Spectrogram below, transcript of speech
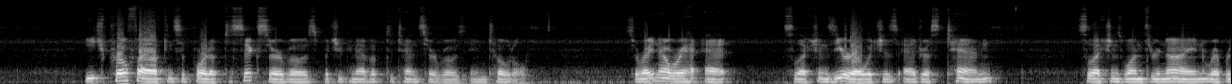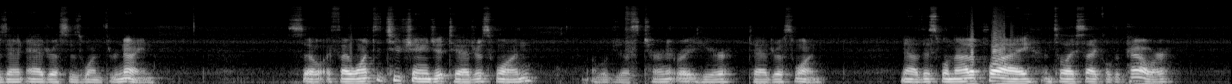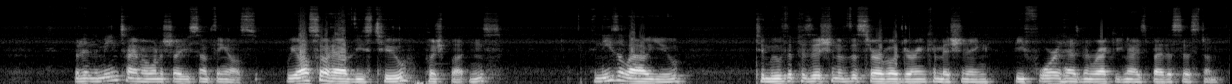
Each profile can support up to 6 servos, but you can have up to 10 servos in total. So right now we're at selection 0, which is address 10. Selections 1 through 9 represent addresses 1 through 9. So if I wanted to change it to address 1, I will just turn it right here to address 1. Now this will not apply until I cycle the power, but in the meantime I want to show you something else. We also have these two push buttons, and these allow you to move the position of the servo during commissioning before it has been recognized by the system.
